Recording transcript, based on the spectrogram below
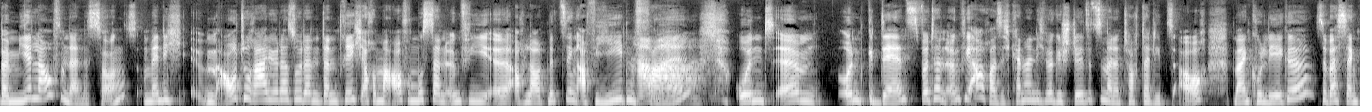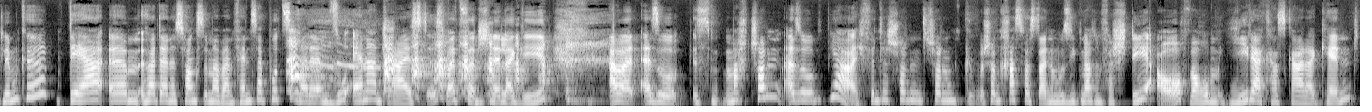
bei mir laufen deine Songs. Und wenn ich im Autoradio oder so, dann, dann drehe ich auch immer auf und muss dann irgendwie äh, auch laut mitsingen. Auf jeden Hammer. Fall. Und, ähm, und gedanced wird dann irgendwie auch. Also ich kann da nicht wirklich still sitzen. Meine Tochter liebt es auch. Mein Kollege, Sebastian Klimke, der ähm, hört deine Songs immer beim Fensterputzen, weil er dann so energized ist, weil es dann schneller geht. Aber also es macht schon, also ja, ich finde das schon, schon, schon krass, was deine Musik macht und verstehe auch, warum jeder Kaskader kennt,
